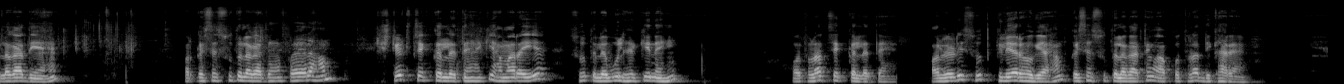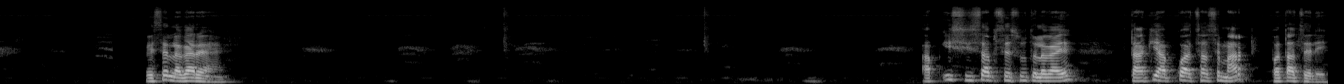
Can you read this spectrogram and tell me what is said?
लगा दिए हैं। और कैसे सूत लगाते हैं? पहले हम स्टेट चेक कर लेते हैं कि हमारा ये सूत लेबुल है कि नहीं, और थोड़ा चेक कर लेते हैं। ऑलरेडी सूत क्लियर हो गया। हम कैसे सूत लगाते हैं आपको थोड़ा दिखा रहे हैं। कैसे लगा रहे हैं? आप इस हिसाब से सूत लगाए ताकि आपको अच्छा से मार्क पता चले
